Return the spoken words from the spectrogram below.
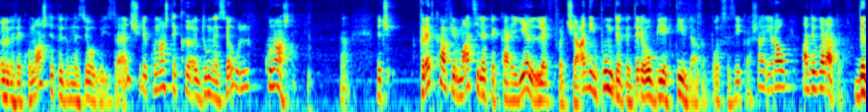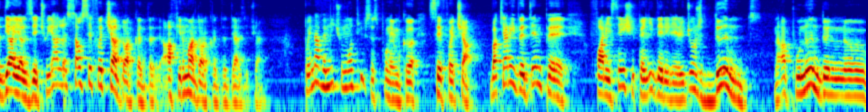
îl recunoaște pe Dumnezeul lui Israel și recunoaște că Dumnezeu îl cunoaște. Da? Deci, cred că afirmațiile pe care el le făcea, din punct de vedere obiectiv, dacă pot să zic așa, erau adevărate. Dădea el zeciuială sau se făcea doar că dă, afirma doar că dădea zeciuială? Păi nu avem niciun motiv să spunem că se făcea. Ba chiar îi vedem pe farisei și pe liderii religioși dând da? punând în uh,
